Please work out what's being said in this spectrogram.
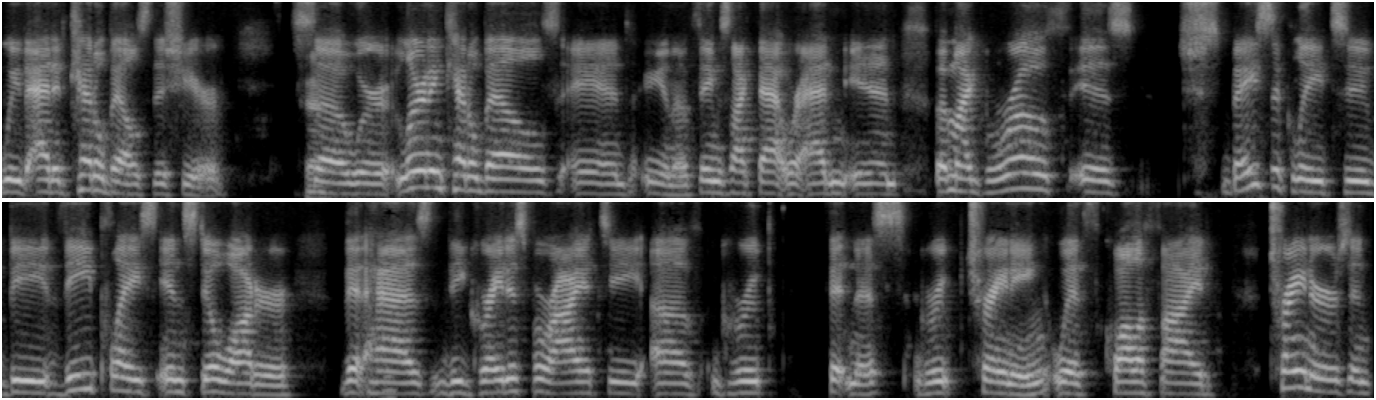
we've added kettlebells this year. So we're learning kettlebells and you know things like that we're adding in. But my growth is just basically to be the place in Stillwater that mm-hmm. has the greatest variety of group fitness, group training with qualified trainers and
